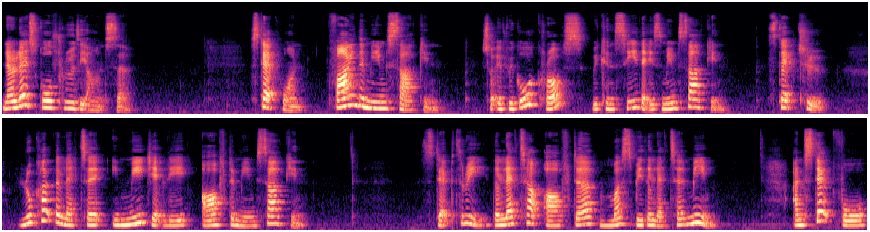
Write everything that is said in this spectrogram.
Now let's go through the answer. Step 1. Find the mim sakin. So if we go across, we can see there is mim sakin. Step 2. Look at the letter immediately after mim sakin. Step 3. The letter after must be the letter mim. And step four,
